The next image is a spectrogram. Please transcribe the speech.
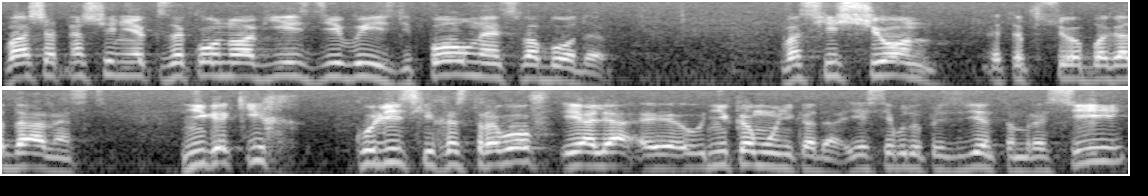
Ваше отношение к закону о въезде и выезде. Полная свобода. Восхищен. Это все благодарность. Никаких Курильских островов и аля, э, никому никогда. Если я буду президентом России,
